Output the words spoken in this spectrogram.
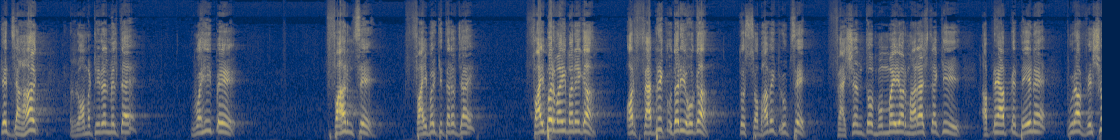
कि जहां रॉ मटेरियल मिलता है, वहीं पे फार्म से फाइबर की तरफ़ जाए फाइबर वहीं बनेगा और फैब्रिक उधर ही होगा तो स्वाभाविक रूप से फ़ैशन तो मुंबई और महाराष्ट्र की अपने आप में देन है। पूरा विश्व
